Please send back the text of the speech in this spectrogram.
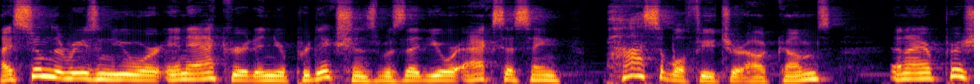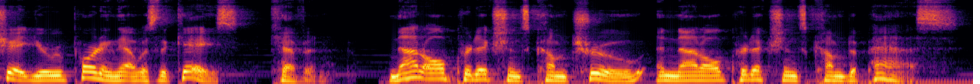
I assume the reason you were inaccurate in your predictions was that you were accessing possible future outcomes, and I appreciate your reporting that was the case. Kevin. Not all predictions come true, and not all predictions come to pass.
